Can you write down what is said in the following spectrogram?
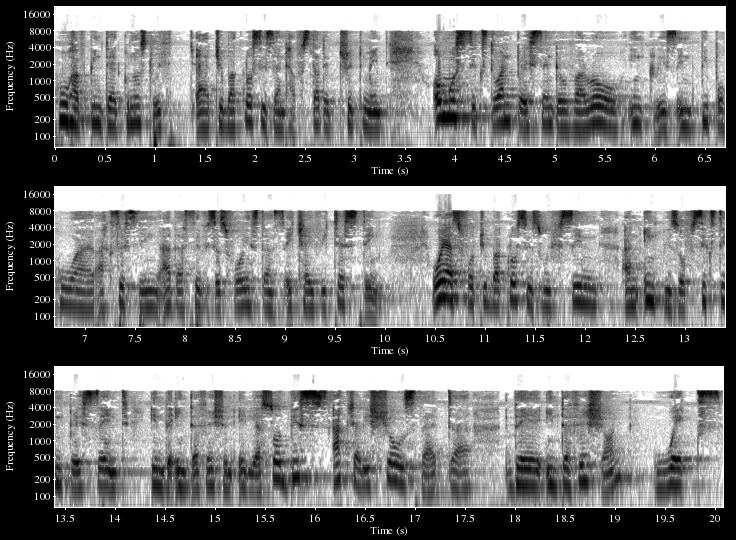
who have been diagnosed with uh, tuberculosis and have started treatment. Almost 61% overall increase in people who are accessing other services, for instance, HIV testing. Whereas for tuberculosis, we've seen an increase of 16% in the intervention area. So this actually shows that uh, the intervention works.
